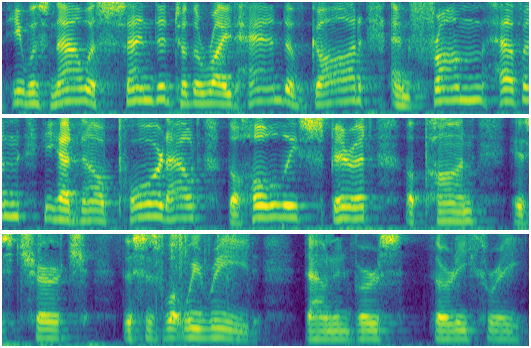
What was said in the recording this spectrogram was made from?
and he was now ascended to the right hand of God, and from heaven he had now poured out the Holy Spirit upon his church. This is what we read down in verse 33.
